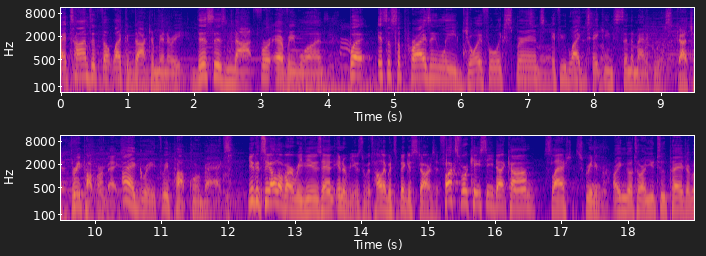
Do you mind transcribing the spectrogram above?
At times, it felt like a documentary. This is not for everyone, but it's a surprisingly joyful experience if you like taking cinematic risks. Gotcha. Three popcorn bags. I agree. Three popcorn bags. You can see all of our reviews and interviews with Hollywood's biggest stars at fox4kc.com slash screening room. Or you can go to our YouTube page or go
